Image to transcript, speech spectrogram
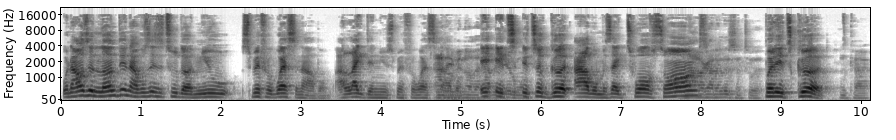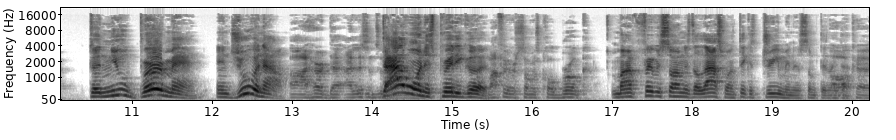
when I was in London, I was listening to the new Smif-N-Wessun album. I like the new Smif-N-Wessun I didn't album. even know they had It- it's it's a good album. It's like twelve Now songs, I gotta listen to it. but it's good. Okay. The new Birdman and Juvenile. Oh, I heard that. I listened to That one is pretty good. My favorite song is called "Broke." My favorite song is the last one. I think it's Dreaming or something like Oh, that. okay.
